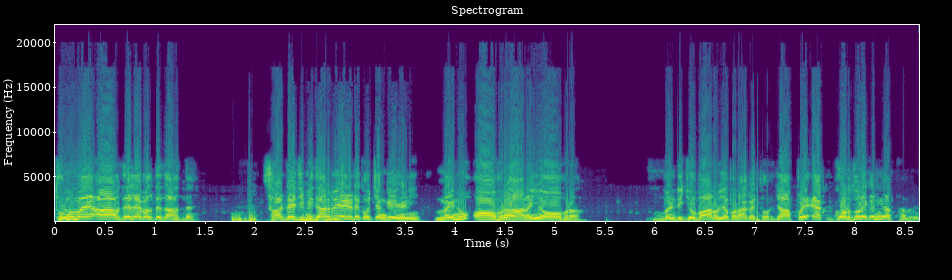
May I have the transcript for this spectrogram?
ਤੁਹਾਨੂੰ ਮੈਂ ਆਪਦੇ ਲੈਵਲ ਤੇ ਦੱਸਦਾ। ਸਾਡੇ ਜ਼ਿਮੀਦਾਰ ਵੀ ਜਿਹੜੇ ਕੋਈ ਚੰਗੇ ਹੈ ਨਹੀਂ ਮੈਨੂੰ ਆਫਰਾਂ ਆ ਰਹੀਆਂ, ਆਫਰਾਂ। ਮੰਡੀ ਚੋਂ ਬਾਹਰ ਹੋ ਜਾ ਭਰਾ ਕੇ ਤੁਰ ਜਾ। ਆਪਣੇ ਇੱਕ ਗੁਰਦੁਆਰੇ ਕੰਨੀ ਹੱਥ ਮੇਰੇ।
